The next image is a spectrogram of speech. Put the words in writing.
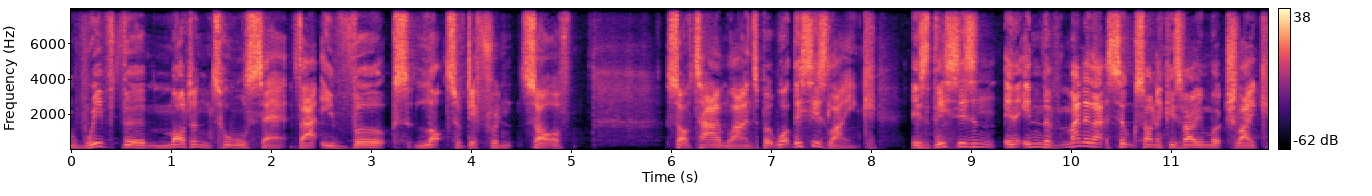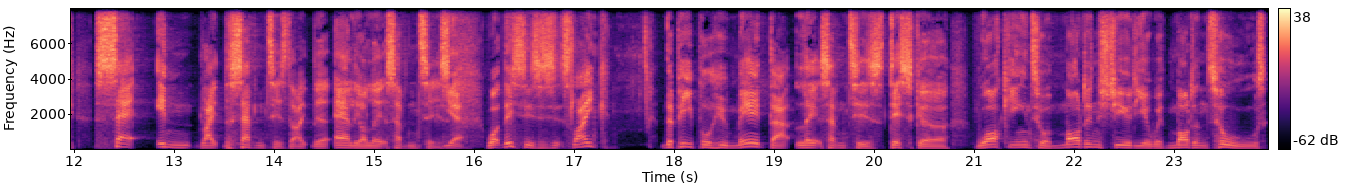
with the modern tool set that evokes lots of different sort of sort of timelines. But what this is like is this isn't in, in the manner that Silk Sonic is very much like set in like the seventies, like the early or late seventies. Yeah. What this is is it's like the people who made that late seventies disco walking into a modern studio with modern tools.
